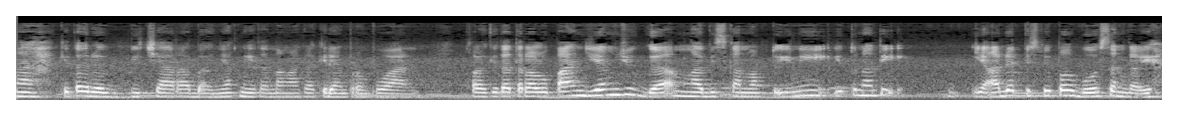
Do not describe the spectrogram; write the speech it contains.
Nah kita udah bicara banyak nih tentang laki-laki dan perempuan. Kalau kita terlalu panjang juga menghabiskan waktu ini itu nanti yang ada peace people bosen kali ya.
